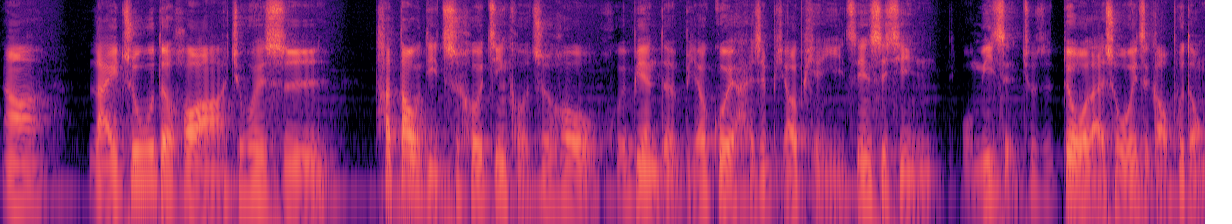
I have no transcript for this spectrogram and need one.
那莱猪的话就会是。它到底之后进口之后会变得比较贵还是比较便宜？这件事情我们一直就是对我来说我一直搞不懂。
